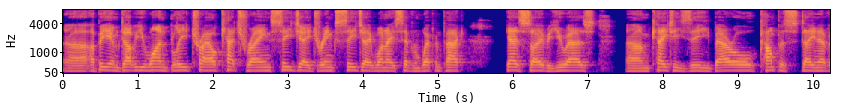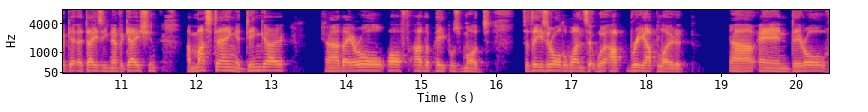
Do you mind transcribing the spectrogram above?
uh, a BMW one, Bleed Trail, Catch Rain, CJ Drinks, CJ 187 Weapon Pack, Gaz Sober, UAZ, um, KTZ Barrel, Compass Day Naviga- uh, DayZ Navigation, a Mustang, a Dingo. Uh, they are all off other people's mods. So these are all the ones that were up re-uploaded, uh, and they're all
